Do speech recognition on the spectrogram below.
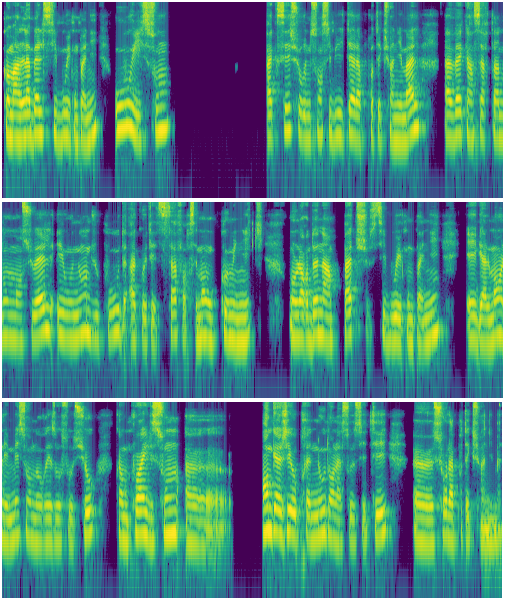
comme un label Cibou et compagnie où ils sont axé sur une sensibilité à la protection animale avec un certain nombre mensuel et ou non, du coup, à côté de ça, forcément, on communique. On leur donne un patch Cibou et compagnie et également on les met sur nos réseaux sociaux comme quoi ils sont euh, engagés auprès de nous dans la société euh, sur la protection animale.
